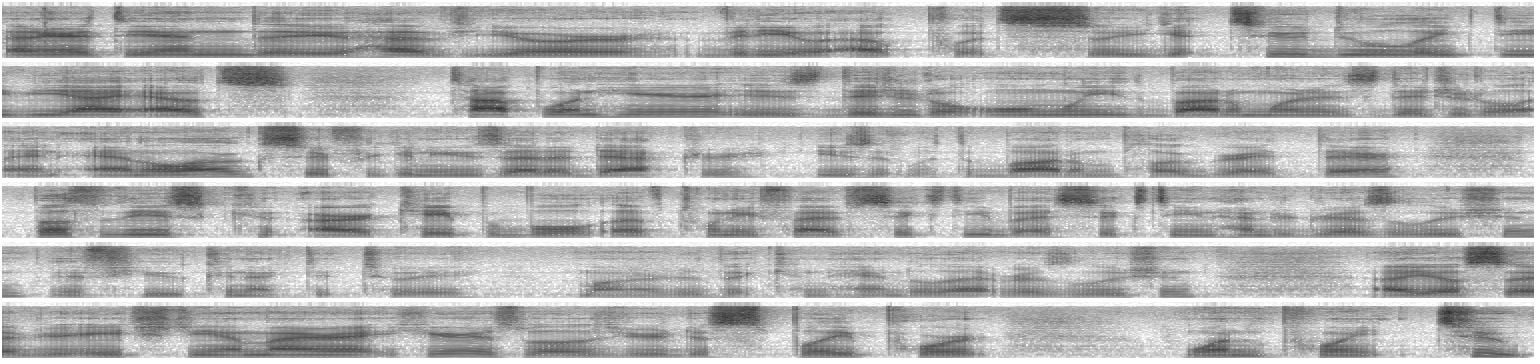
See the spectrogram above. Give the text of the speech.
Down here at the end you have your video outputs. So you get two dual-link DVI outs. Top one here is digital only, the bottom one is digital and analog, so if you're going to use that adapter, use it with the bottom plug right there. Both of these are capable of 2560 by 1600 resolution if you connect it to a monitor that can handle that resolution. Uh, you also have your HDMI right here as well as your DisplayPort 1.2.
